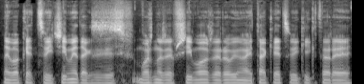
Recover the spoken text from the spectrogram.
lebo keď cvičíme, tak si možno, že všimol, že robíme aj také cviky, ktoré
